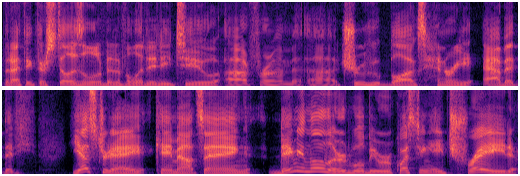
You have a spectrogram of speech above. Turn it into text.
that I think there still is a little bit of validity to uh, from uh, True Hoop Blog's Henry Abbott that he, yesterday came out saying Damian Lillard will be requesting a trade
